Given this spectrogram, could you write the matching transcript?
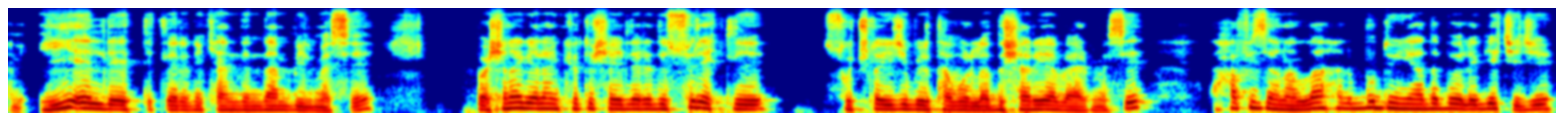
hani iyi elde ettiklerini kendinden bilmesi, başına gelen kötü şeyleri de sürekli suçlayıcı bir tavırla dışarıya vermesi, hafizan Allah hani bu dünyada böyle geçici,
